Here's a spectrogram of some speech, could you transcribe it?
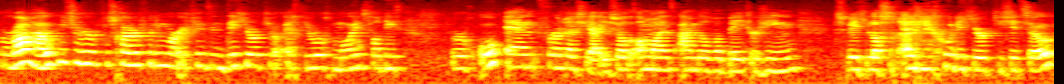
Normaal hou ik niet zo heel erg van schoudervulling. Maar ik vind in dit jurkje wel echt heel erg mooi. Het valt niet heel erg op. En voor de rest, ja, je zal het allemaal in het aanbeeld wat beter zien. Het is een beetje lastig uitleggen hoe dit jurkje zit zo.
